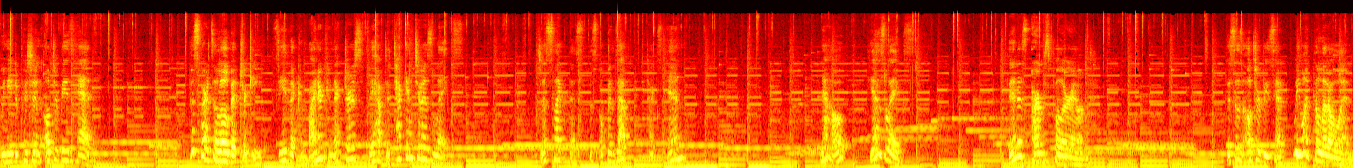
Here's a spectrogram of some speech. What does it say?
We need to push in Ultra Bee's head. This part's a little bit tricky. See the combiner connectors? They have to tuck into his legs. Just like this. This opens up, tucks in. Now, he has legs. Then his arms pull around. This is Ultra Bee's head. We want the little one.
